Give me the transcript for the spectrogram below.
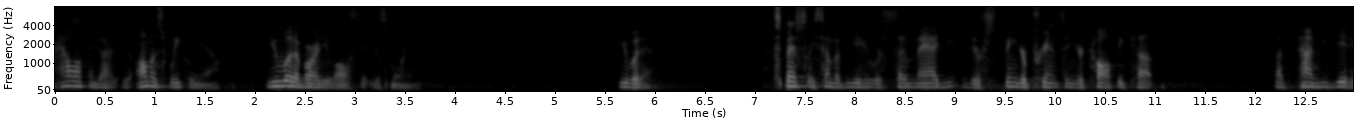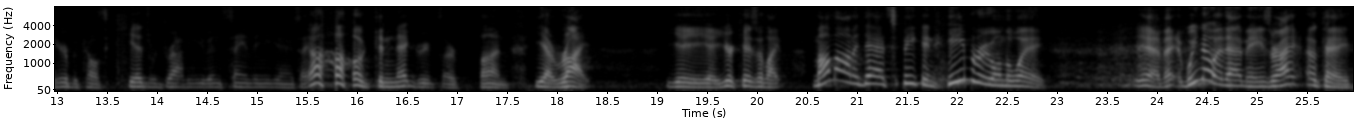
how often do I, almost weekly now, you would have already lost it this morning. You would have. Especially some of you who are so mad, you, there's fingerprints in your coffee cup by the time you get here because kids were driving you insane, then you get here and say, oh, connect groups are fun. Yeah, right. Yeah, yeah, yeah. Your kids are like, my mom and dad speaking Hebrew on the way. yeah, we know what that means, right? Okay.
